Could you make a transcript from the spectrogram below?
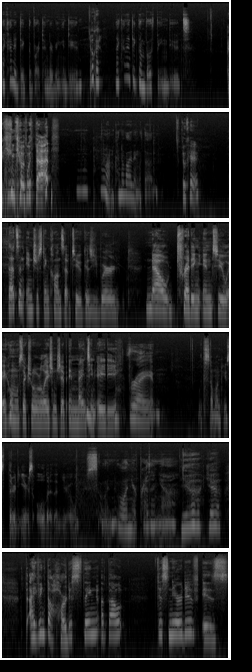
I kind of dig the bartender being a dude. okay I kind of dig them both being dudes. i can go with that mm, don't know, I'm kind of vibing with that. okay that's an interesting concept too because we're now treading into a homosexual relationship in mm. 1980 Right. with someone who's 30 years older than you So, in, well, in your present, yeah. Yeah, yeah. I think the hardest thing about this narrative is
